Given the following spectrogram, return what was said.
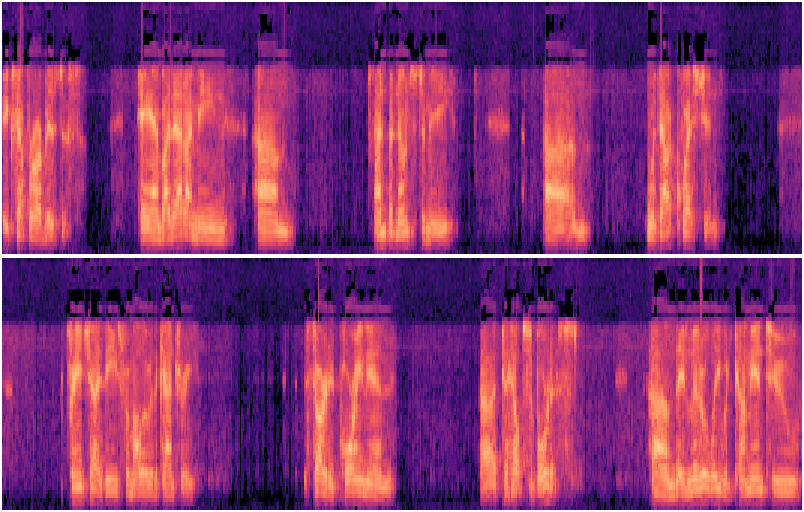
except for our business. And by that I mean um, unbeknownst to me, um, without question, franchisees from all over the country started pouring in uh, to help support us. Um, they literally would come into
